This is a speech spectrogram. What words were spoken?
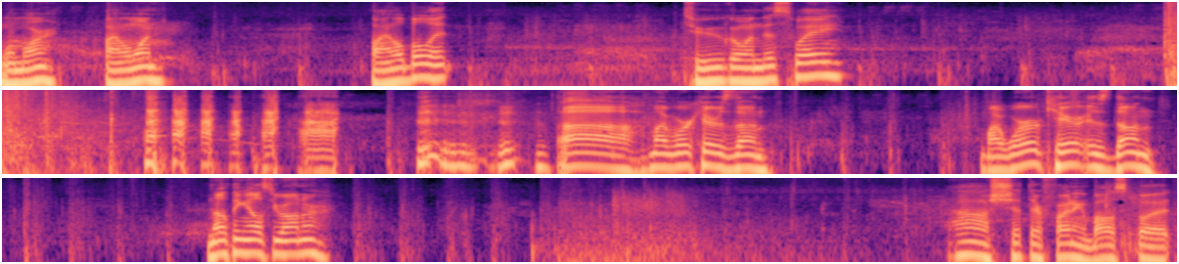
One more. Final one. Final bullet. Two going this way. ah, my work here is done. My work here is done. Nothing else, Your Honor? Ah, shit, they're fighting a boss, but...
